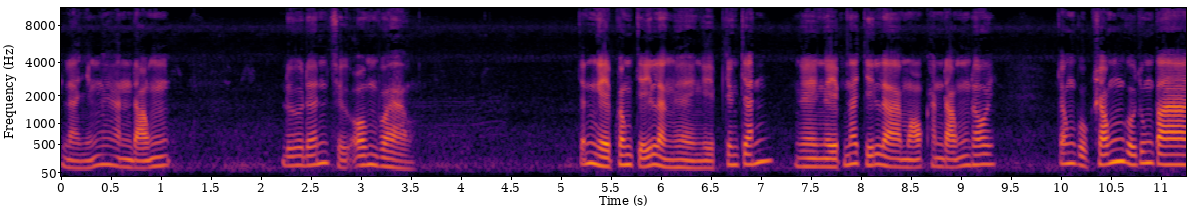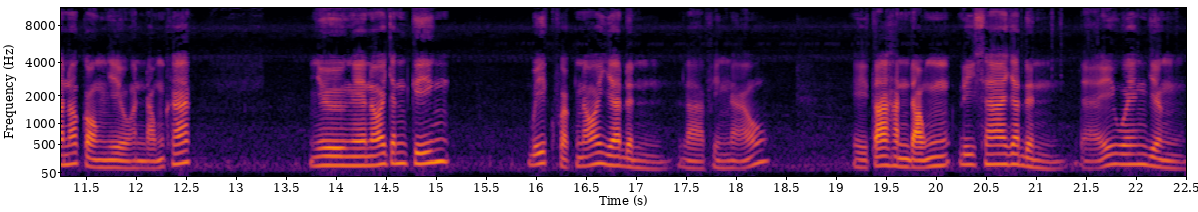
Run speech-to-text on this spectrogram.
là những hành động đưa đến sự ôm vào. Chánh nghiệp không chỉ là nghề nghiệp chân chánh. Nghề nghiệp nó chỉ là một hành động thôi. Trong cuộc sống của chúng ta, nó còn nhiều hành động khác. Như nghe nói chánh kiến, biết phật nói gia đình là phiền não thì ta hành động đi xa gia đình để quen dần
